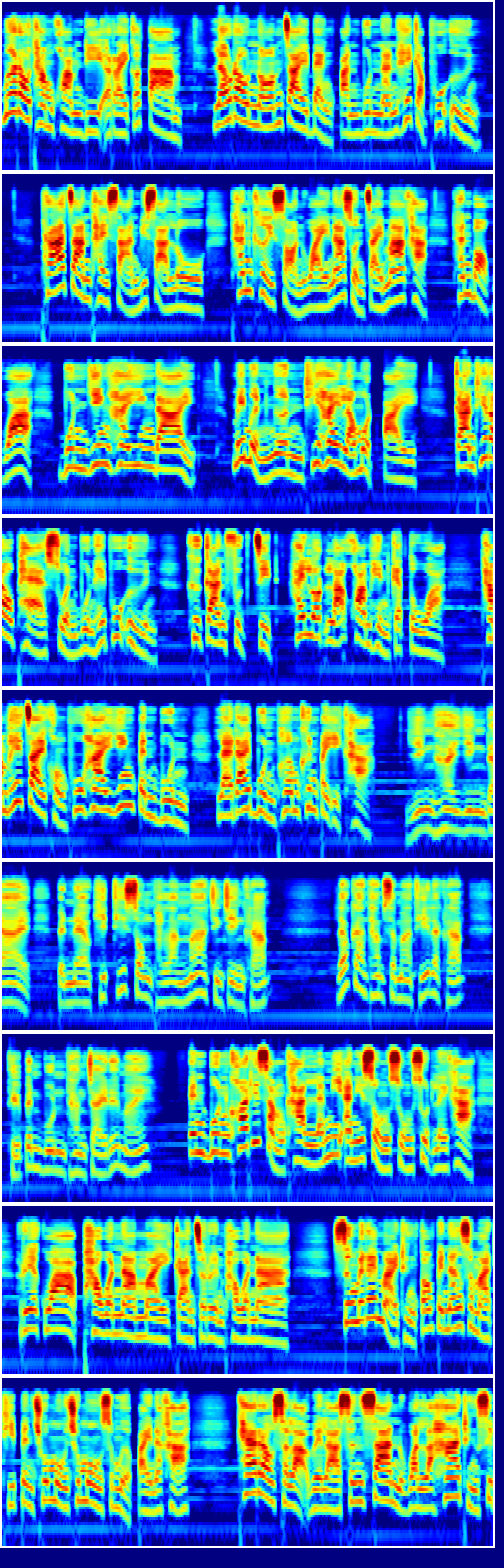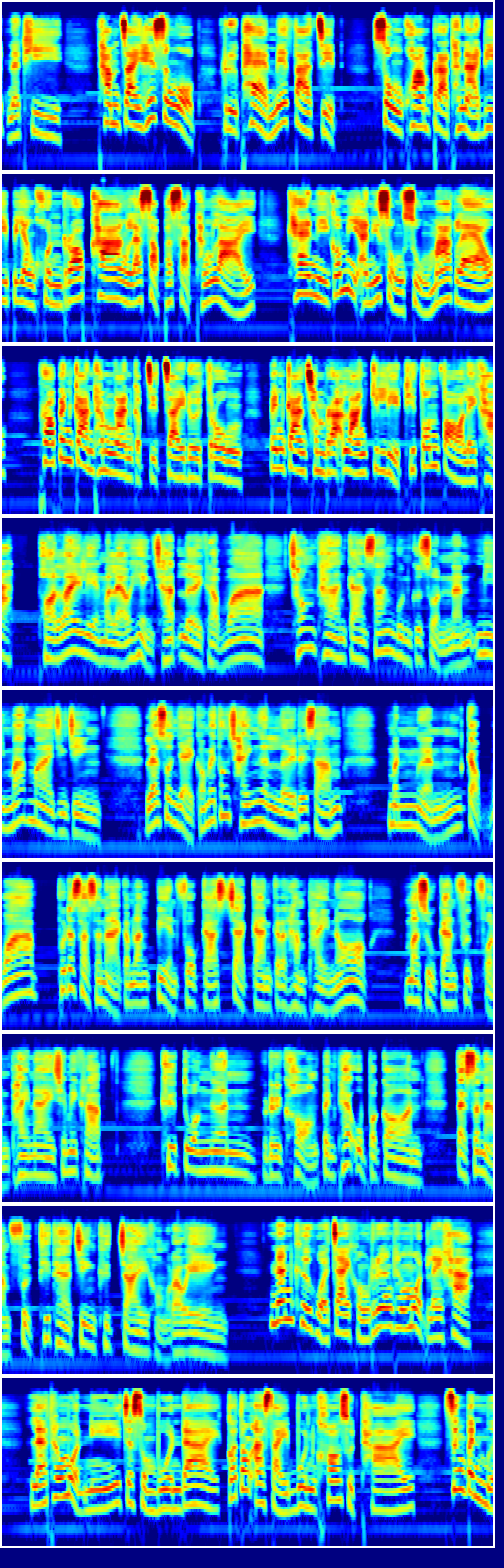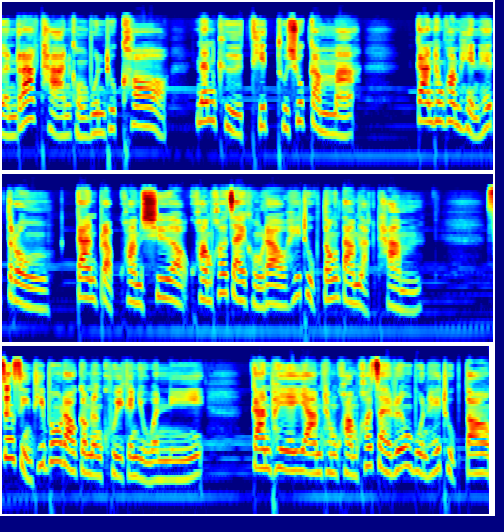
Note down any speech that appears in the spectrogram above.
เมื่อเราทำความดีอะไรก็ตาม แล้วเราน้อมใจแบ่งปันบุญนั้นให้กับผู้อื่น พระอาจารย์ไทยสารวิสาโล ท่านเคยสอนไว้น่าสนใจมากค่ะ ท่านบอกว่าบุญยิ่งให้ยิ่งได้ ไม่เหมือนเงินที่ให้แล้วหมดไป การที่เราแผ่ส่วนบุญให้ผู้อื่น คือการฝึกจิตให้ลดละความเห็นแก่ตัวทำให้ใจของผู้ให้ยิ่งเป็นบุญ และได้บุญเพิ่มขึ้นไปอีกค่ะ ยิ่งให้ยิ่งได้ เป็นแนวคิดที่ทรงพลังมากจริง ๆ ครับ แล้วการทำสมาธิล่ะครับ ถือเป็นบุญทางใจด้วยไหม เป็นบุญข้อที่สำคัญและมีอานิสงส์สูงสุดเลยค่ะ เรียกว่าภาวนาไมการเจริญภาวนา ซึ่งไม่ได้หมายถึงต้องไปนั่งสมาธิเป็นชั่วโมงชั่วโมงเสมอไปนะคะ แค่เราสละเวลาสั้นๆ วันละ 5-10 นาทีทำใจให้สงบหรือแผ่เมตตาจิต ส่งความปรารถนาดีไปยังคนรอบข้างและสรรพสัตว์ทั้งหลาย แค่นี้ก็มีอานิสงส์สูงมากแล้ว เพราะเป็นการทำงานกับจิตใจโดยตรง เป็นการชำระล้างกิเลสที่ต้นต่อเลยค่ะ พอไล่เลียงมาแล้วเห็นชัดเลยครับว่า ช่องทางการสร้างบุญกุศลนั้นมีมากมายจริง ๆ และส่วนใหญ่ก็ไม่ต้องใช้เงินเลยด้วยซ้ำมันเหมือนกับว่าพุทธศาสนากำลังเปลี่ยนโฟกัส จากการกระทำภายนอก มาสู่การฝึกฝนภายในใช่ไหมครับ คือตัวเงินหรือของเป็นแค่อุปกรณ์ แต่สนามฝึกที่แท้จริงคือใจของเราเอง นั่นคือหัวใจของเรื่องทั้งหมดเลยค่ะ และทั้งหมดนี้จะสมบูรณ์ได้ก็ต้องอาศัยบุญข้อสุดท้าย ซึ่งเป็นเหมือนรากฐานของบุญทุกข้อ นั่นคือทิฏทุชุกรรมะ การทำความเห็นให้ตรง การปรับความเชื่อความเข้าใจของเราให้ถูกต้องตามหลักธรรม ซึ่งสิ่งที่พวกเรากำลังคุยกันอยู่วันนี้ การพยายามทำความเข้าใจเรื่องบุญให้ถูกต้อง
